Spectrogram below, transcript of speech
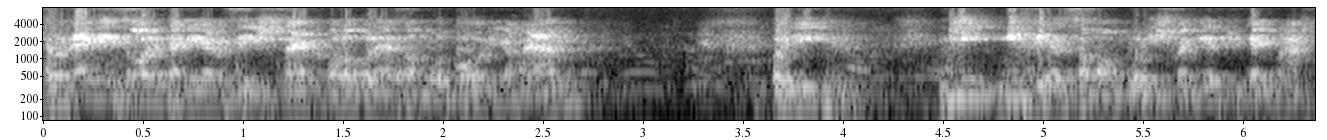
Az egész alterérzésnek valahol ez a motorja, nem? Hogy így mi, mi fél szavakból is megértjük egymást.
